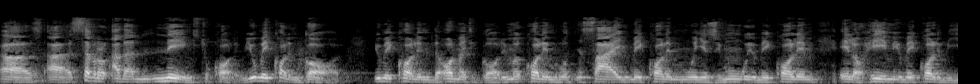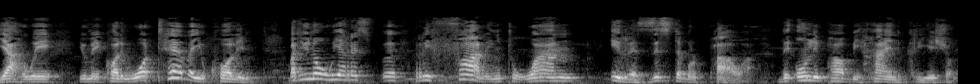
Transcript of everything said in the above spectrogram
several other names to call him. You may call him God. You may call him the Almighty God. You may call him Ruth Nyasai. You may call him Mwenyezi Mungu. You may call him Elohim. You may call him Yahweh. You may call him whatever you call him. But you know, we are res- uh, referring to one irresistible power, the only power behind creation.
